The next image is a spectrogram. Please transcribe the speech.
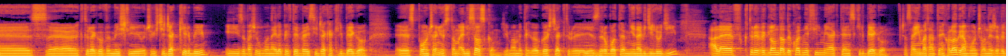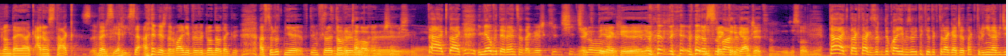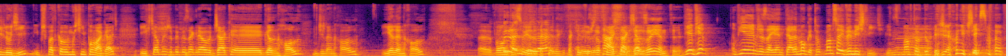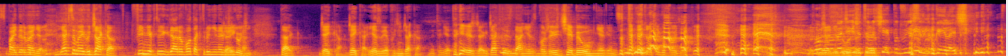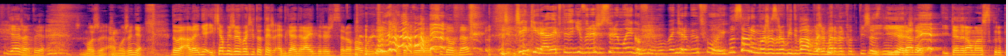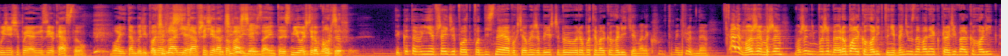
z, e, którego wymyślił oczywiście Jack Kirby i zobaczył go najlepiej w tej wersji Jacka Kirby'ego e, w połączeniu z tą Elisowską, gdzie mamy tego gościa, który jest robotem, nienawidzi ludzi, ale w, który wygląda dokładnie w filmie jak ten z Kirby'ego. Czasami ma tam ten hologram włączony, że wygląda jak Aaron Stack z wersji Elisa, ale wiesz, normalnie by wyglądał tak absolutnie w tym fioletowym... metalowym e, czymś, no. Tak, tak. I miałby te ręce tak, wiesz, ki- ci- Jak, ciulowo, jak, wiesz, jak rozsuwane. Inspektor Gadget, był dosłownie. Tak, tak, tak. Dokładnie bym zrobił takiego doktora Gadgeta, który nienawidzi ludzi i przypadkowo musi im pomagać. I chciałbym, żeby go zagrał Jack e, Gyllenhaal, Gyllenhaal, Jelenhall, e, bo on Hule, pasuje do hule. takie, takie, takie Ale już za tak, późno, tak, chciał- zajęty. Wiem, wiem, wiem, że zajęty, ale mogę, to mam sobie wymyślić, więc mam to w dupie, że on już jest w Spider-Manie. Ja chcę mojego Jacka w filmie, który gra robota, który nienawidzi Jake'a. ludzi. Tak. Jake'a, Jake'a, Jezu, ja powiedziałem Jacka. No to nie, to nie jest Jack. Jack to jest Daniel, bo że już dzisiaj był u mnie, więc dlatego powiedziałem. Boże, mam nadzieję, że ten takiego. odcinek po 22 leci. Nie, żartuję. Może, a może nie. Dobra, ale nie. I chciałbym, żeby właśnie to też Edgar Wright reżyserował, bo wydaje mi się, że to było cudowne. Dzięki Radek, wtedy nie wyreżyseruje mojego filmu, będzie robił twój. No sorry, może zrobi dwa, może Marvel podpisze z nim, I, i. Radek, i ten romans, który później się pojawił z Jokastą. Bo oni tam byli powiązani Oczywiście. i zawsze się ratowali Oczywiście. nawzajem. To jest miłość Tylko, robotów. kurczę, Tylko to mi nie przejdzie pod, pod Disneya, bo chciałbym, żeby jeszcze był robotem alkoholikiem, ale kur, to będzie trudne. Ale może, może, może, może roboalkoholik to nie będzie uznawany jako prawdziwy alkoholik.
